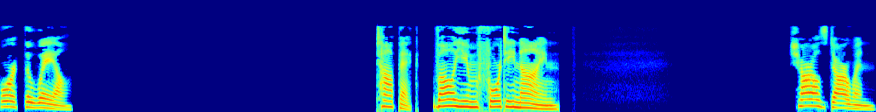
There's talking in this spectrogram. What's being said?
or, The Whale. Topic. Volume 49 Charles Darwin.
